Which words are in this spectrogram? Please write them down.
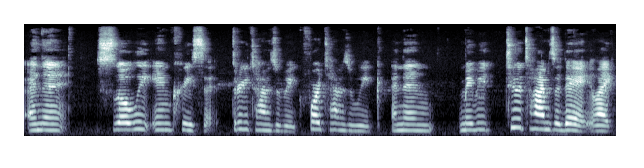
and then slowly increase it 3 times a week, 4 times a week and then maybe 2 times a day. Like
